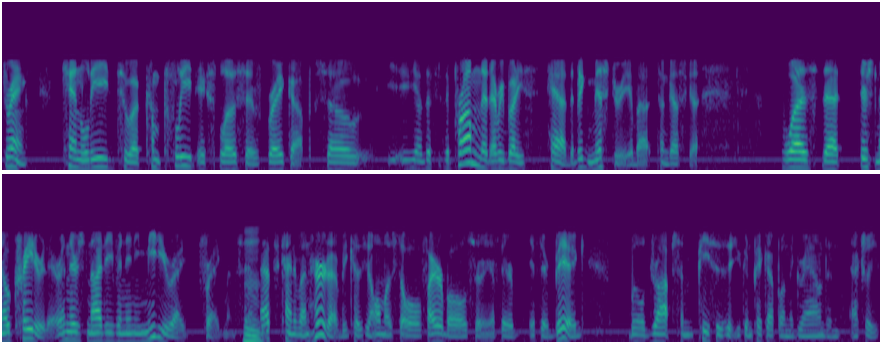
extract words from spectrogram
strength, can lead to a complete explosive breakup. So, you know, the, the problem that everybody's had, the big mystery about Tunguska, was that there's no crater there, and there's not even any meteorite fragments. Hmm. And that's kind of unheard of because you know, almost all fireballs, or if they're if they're big, will drop some pieces that you can pick up on the ground and actually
